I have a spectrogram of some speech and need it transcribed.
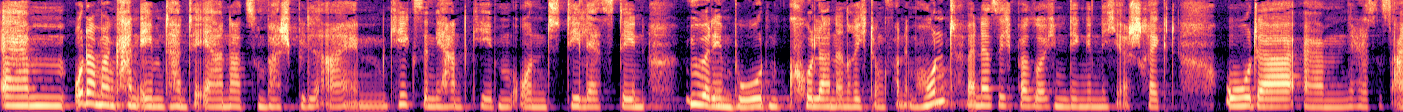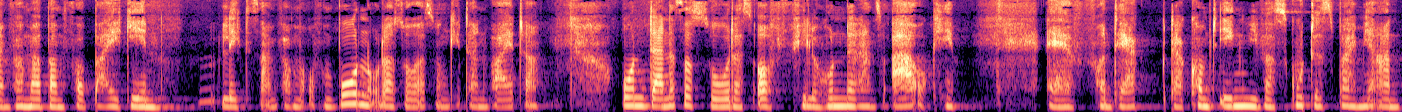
ähm, oder man kann eben Tante Erna zum Beispiel einen Keks in die Hand geben und die lässt den über den Boden kullern in Richtung von dem Hund, wenn er sich bei solchen Dingen nicht erschreckt. Oder ähm, lässt es einfach mal beim Vorbeigehen legt es einfach mal auf den Boden oder sowas und geht dann weiter. Und dann ist es so, dass oft viele Hunde dann so, ah, okay, äh, von der, da kommt irgendwie was Gutes bei mir an,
